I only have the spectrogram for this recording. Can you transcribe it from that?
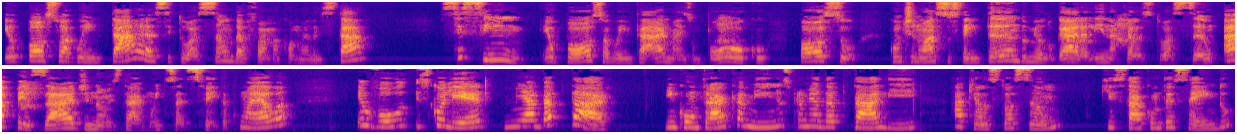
Eu posso aguentar a situação da forma como ela está? Se sim, eu posso aguentar mais um pouco, posso continuar sustentando meu lugar ali naquela situação, apesar de não estar muito satisfeita com ela, eu vou escolher me adaptar, encontrar caminhos para me adaptar ali àquela situação que está acontecendo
